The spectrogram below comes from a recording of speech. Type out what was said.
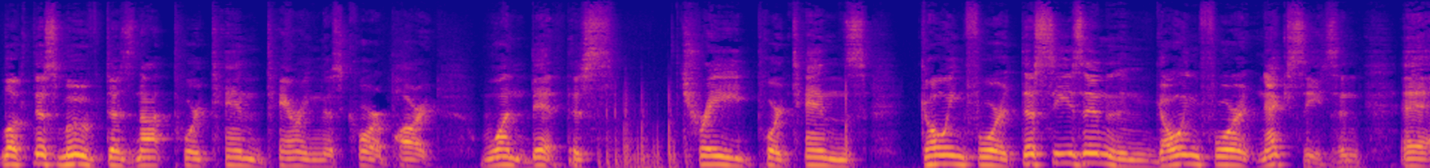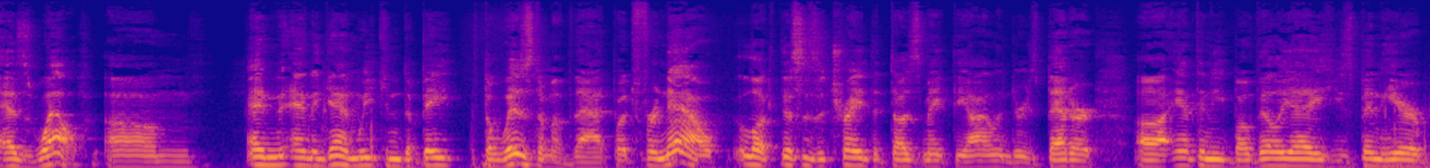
look, this move does not portend tearing this core apart one bit. This trade portends going for it this season and going for it next season as well. Um, and and again, we can debate the wisdom of that, but for now, look, this is a trade that does make the Islanders better. Uh, Anthony Beauvillier, he's been here.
